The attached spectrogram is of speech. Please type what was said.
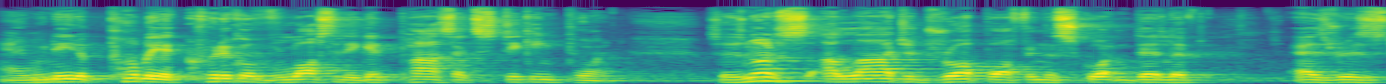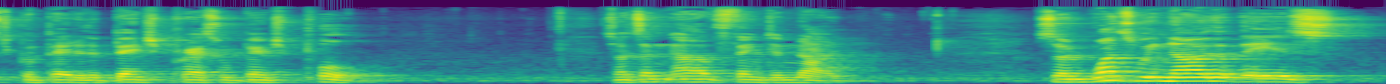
And we need a, probably a critical velocity to get past that sticking point. So there's not a larger drop off in the squat and deadlift as there is compared to the bench press or bench pull. So it's another thing to note. So once we know that there's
